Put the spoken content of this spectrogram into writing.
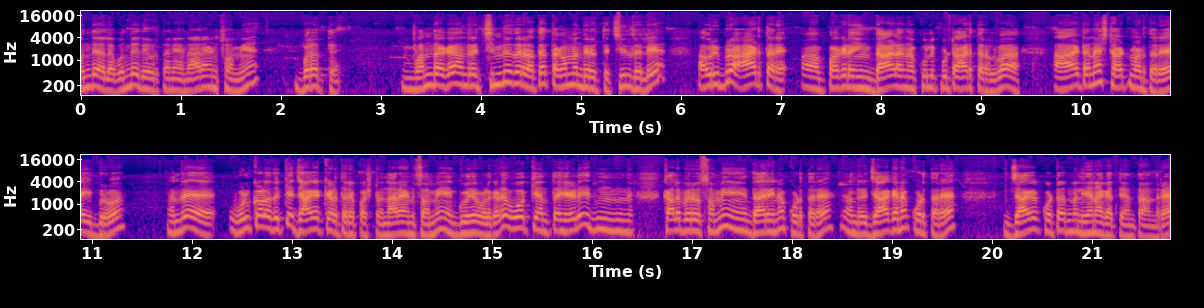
ಒಂದೇ ಅಲ್ಲ, ಒಂದೇ ದೇವ್ರ ತಾನೇ. ನಾರಾಯಣ ಸ್ವಾಮಿ ಬರುತ್ತೆ. ಬಂದಾಗ ಅಂದರೆ ಚಿನ್ನದ ರಥ ತಗೊಂಬಂದಿರುತ್ತೆ ಚೀಲದಲ್ಲಿ. ಅವರಿಬ್ಬರು ಆಡ್ತಾರೆ. ಪಗಡೆ ಹಿಂಗೆ ದಾಳನ ಕುಲುಕ್ಬಿಟ್ಟು ಆಡ್ತಾರಲ್ವ? ಆ ಆಟನ ಸ್ಟಾರ್ಟ್ ಮಾಡ್ತಾರೆ ಇಬ್ಬರು ಅಂದರೆ ಉಳ್ಕೊಳ್ಳೋದಕ್ಕೆ ಜಾಗ ಕೇಳ್ತಾರೆ ಫಸ್ಟು ನಾರಾಯಣ ಸ್ವಾಮಿ ಗುಹೆ ಒಳಗಡೆ. ಓಕೆ ಅಂತ ಹೇಳಿ ಕಾಲಭೈರವ ಸ್ವಾಮಿ ದಾರಿನ ಕೊಡ್ತಾರೆ. ಅಂದರೆ ಜಾಗನ ಕೊಡ್ತಾರೆ. ಜಾಗ ಕೊಟ್ಟಾದ್ಮೇಲೆ ಏನಾಗತ್ತೆ ಅಂತ ಅಂದರೆ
